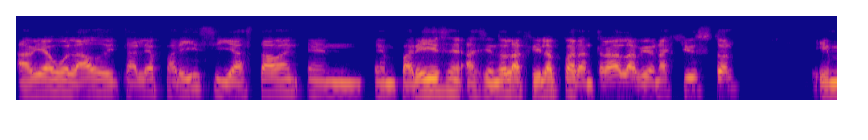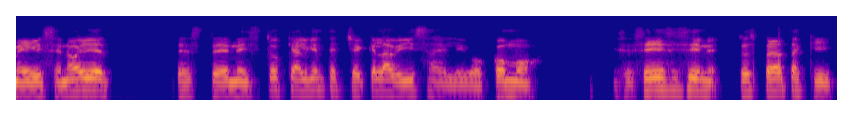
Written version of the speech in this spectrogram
había volado de Italia a París y ya estaban en, en París eh, haciendo la fila para entrar al avión a Houston y me dicen, oye, este, necesito que alguien te cheque la visa. Y le digo, ¿cómo? dice, sí, sí, sí, tú espérate aquí.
